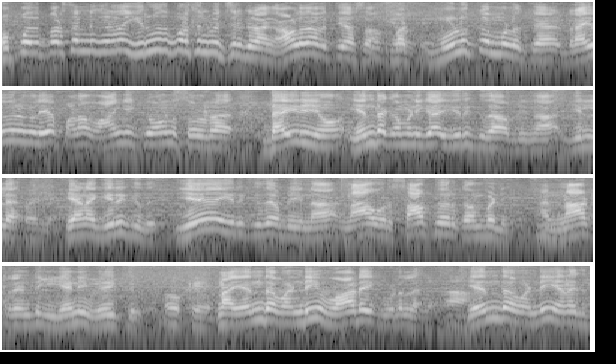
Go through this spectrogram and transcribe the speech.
முப்பது பர்சன்ட்ங்கிறத இருபது பர்சன்ட் வச்சிருக்காங்க அவ்வளவுதான் வித்தியாசம். பட் முழுக்க முழுக்க டிரைவருங்களையே பணம் வாங்கிக்கோன்னு சொல்ற தைரியம் எந்த கம்பெனிக்கா இருக்குதா அப்படின்னா இல்ல. எனக்கு இருக்குது. ஏன் இருக்குது அப்படின்னா நான் ஒரு software company I'm not renting any vehicle okay நான் எந்த வண்டியும் வாடகைக்கு விடல. எந்த வண்டியும் எனக்கு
